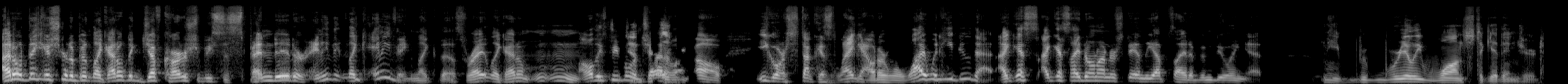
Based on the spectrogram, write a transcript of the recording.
I don't think it should have been like I don't think Jeff Carter should be suspended or anything like anything like this, right? Like I don't. All these people in chat are like, "Oh, Igor stuck his leg out," or "Well, why would he do that?" I guess I guess I don't understand the upside of him doing it. he really wants to get injured.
